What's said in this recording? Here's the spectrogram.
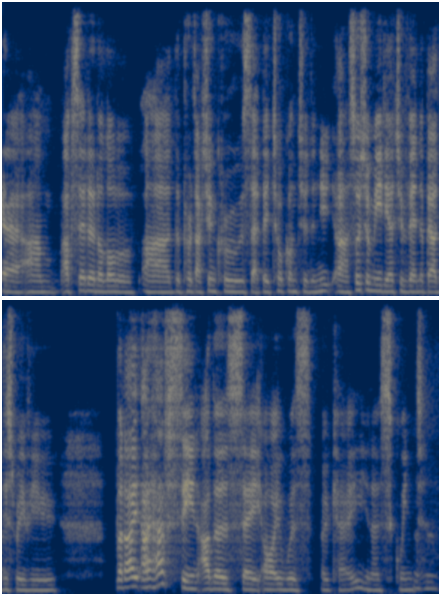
yeah um upsetted a lot of uh the production crews that they took onto the new uh, social media to vent about this review but i i have seen others say oh it was okay you know squint Mhm.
